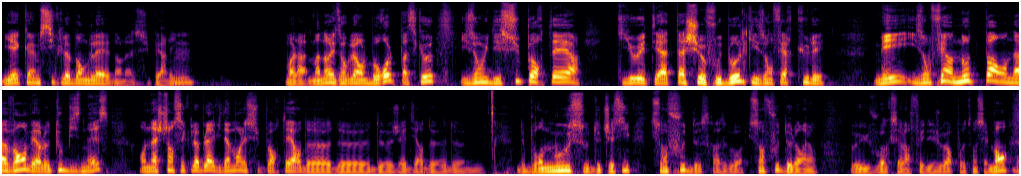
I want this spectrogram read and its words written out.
Il y avait quand même six clubs anglais dans la Super League. Mm. Voilà, maintenant les Anglais ont le beau rôle parce que ils ont eu des supporters qui eux étaient attachés au football qu'ils ont fait reculer. Mais ils ont fait un autre pas en avant vers le tout business en achetant ces clubs-là. Évidemment, les supporters de, de, de- j'allais dire de, de, de Bournemouth ou de Chelsea, ils s'en foutent de Strasbourg, ils s'en foutent de Lorient. Eux, ils voient que ça leur fait des joueurs potentiellement. Ah,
